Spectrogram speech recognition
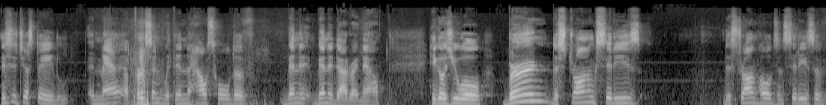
This is just a, a, man, a person within the household of ben, Benadad right now. He goes, You will burn the strong cities, the strongholds and cities of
